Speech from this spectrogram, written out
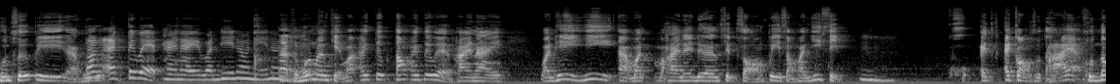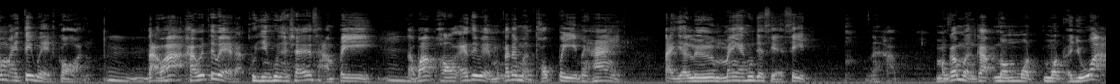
คุณซื้อปีอะคุณต้อง activate ภายในวันที่เท่านี้เท่าอะนี้สมมติมันเขียนว่า active ต้อง activate ภายในวันที่ยี่อะวันภายในเดือนสิบสองปีสองพันยี่สิบอืมไอไอกล่องสุดท้ายอะคุณต้อง activate ก่อนอืมแต่ว่าคำ activate อะคุณยิงคุณจะใช้ได้สามปี แต่ว่าพอ activate มันก็จะเหมือนทบปีไปให้ แต่อย่าลืมไม่งั้นคุณจะเสียสิทธิ์นะครับ มันก็เหมือนกับนมหมดหมดอายุอะ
